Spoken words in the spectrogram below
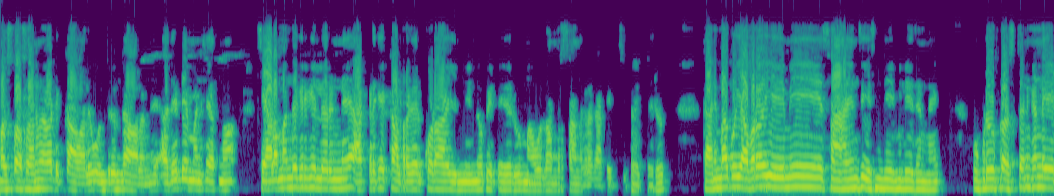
మాకు శ్మశానం వాటికి కావాలి ఒంతరం కావాలండి. అదే డిమాండ్ చేస్తున్నాం. చాలా మంది దగ్గరికి వెళ్ళారండి. అక్కడికే కలెక్టర్ గారికి కూడా ఎన్నెన్నో పెట్టారు. మా ఊళ్ళో అందరూ సంతకాలు కట్టించి పెట్టారు. కానీ మాకు ఎవరో ఏమీ సహాయం చేసింది ఏమీ లేదండి. ఇప్పుడు ప్రస్తుతానికండి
